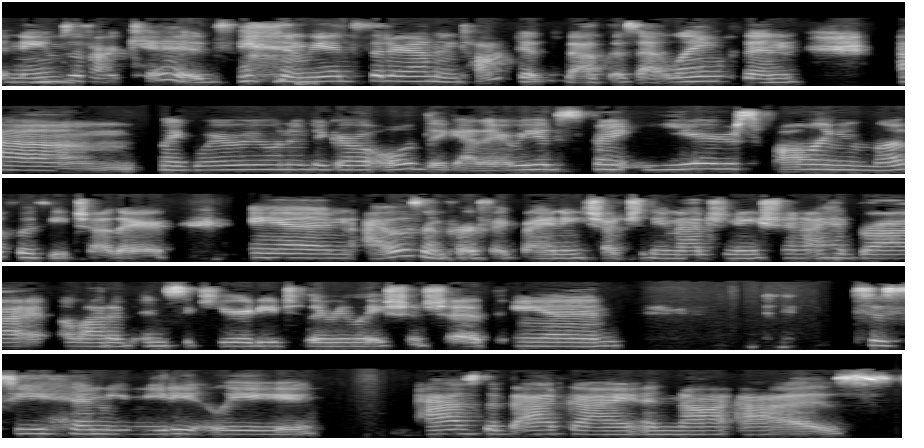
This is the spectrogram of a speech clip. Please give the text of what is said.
the names of our kids. And we had sit around and talked about this at length and um, like where we wanted to grow old together. We had spent years falling in love with each other and i wasn't perfect by any stretch of the imagination. I had brought a lot of insecurity to the relationship and to see him immediately as the bad guy and not as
